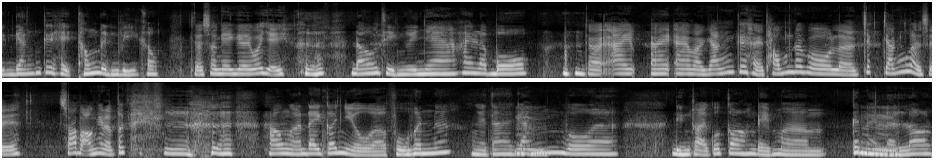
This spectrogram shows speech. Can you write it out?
uh, gắn cái hệ thống định vị không? Trời sao nghe ghê quá vậy? Đâu thì người nhà hay là bố? Trời ai ai ai mà gắn cái hệ thống đó vô là chắc chắn là sẽ xóa bỏ ngay lập tức không ở đây có nhiều ờ, phụ huynh á người ta gắn ừ. vô ờ, điện thoại của con để mà cái này ừ. là lo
